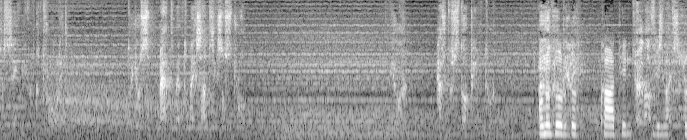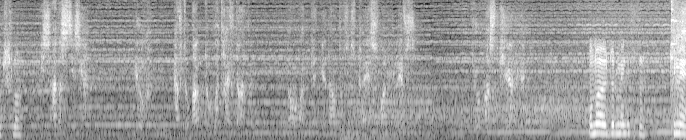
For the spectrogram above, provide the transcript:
to think we could control it. To use madmen to make something so strong. Lives. You must kill him. Onu öldürmelisin. Kimi?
